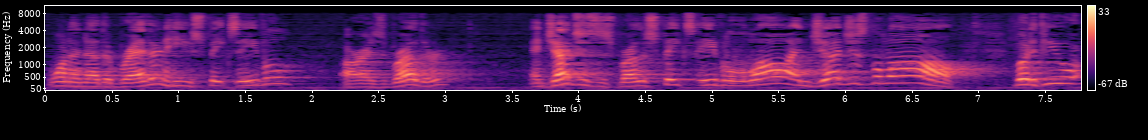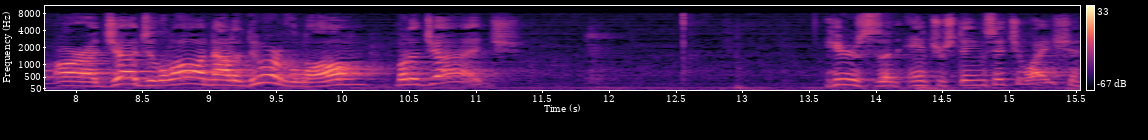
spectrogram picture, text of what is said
one another, brethren. He who speaks evil, or his brother, and judges his brother, speaks evil of the law and judges the law. But if you are a judge of the law and not a doer of the law, but a judge. Here's an interesting situation.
